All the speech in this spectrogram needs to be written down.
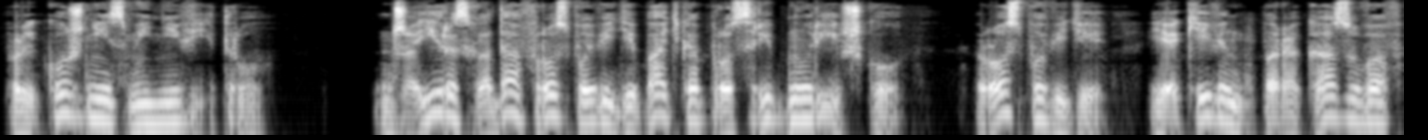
при кожній зміні вітру. Джаїр згадав розповіді батька про срібну ріжку, розповіді, які він переказував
